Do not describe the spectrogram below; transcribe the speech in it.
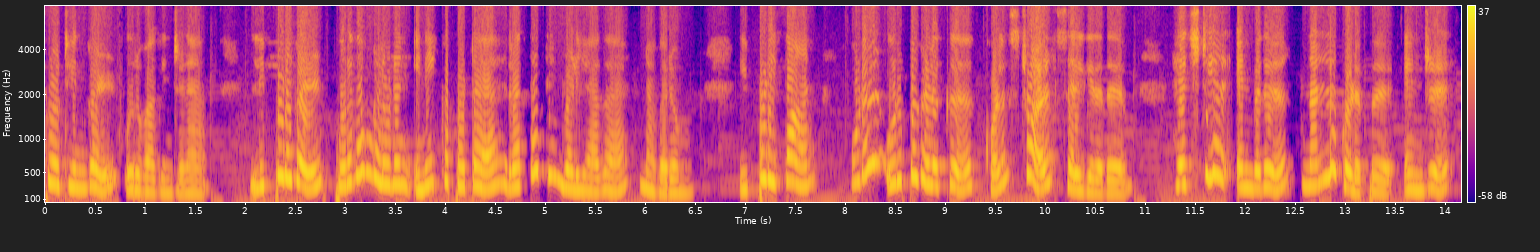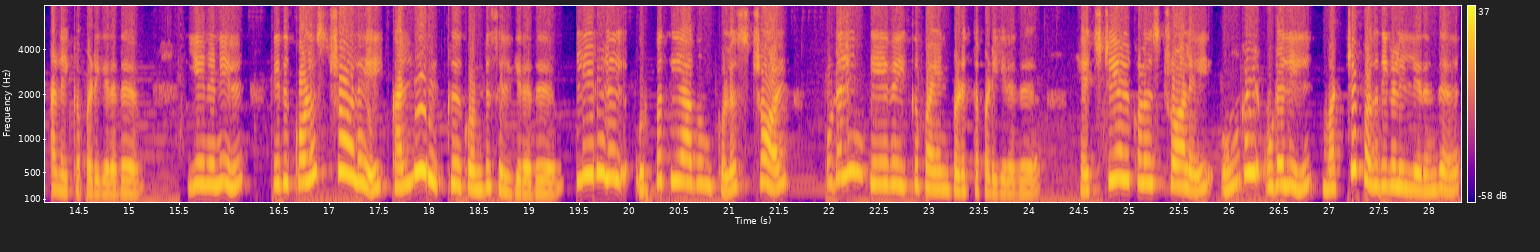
புரோட்டீன்கள் உருவாகின்றன. லிப்பிடுகள் புரதங்களுடன் இணைக்கப்பட்ட இரத்தத்தின் வழியாக நகரும். இப்படித்தான் உடல் உறுப்புகளுக்கு கொலஸ்ட்ரால் செல்கிறது. ஹெச்டிஎல் என்பது நல்ல கொழுப்பு என்று அழைக்கப்படுகிறது. ஏனெனில் இது கொலஸ்ட்ராலை கல்லீருக்கு கொண்டு செல்கிறது. கல்லீரலில் உற்பத்தியாகும் கொலஸ்ட்ரால் உடலின் தேவைக்கு பயன்படுத்தப்படுகிறது. ஹெச்டிஎல் கொலஸ்ட்ராலை உங்கள் உடலில் மற்ற பகுதிகளில் இருந்து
